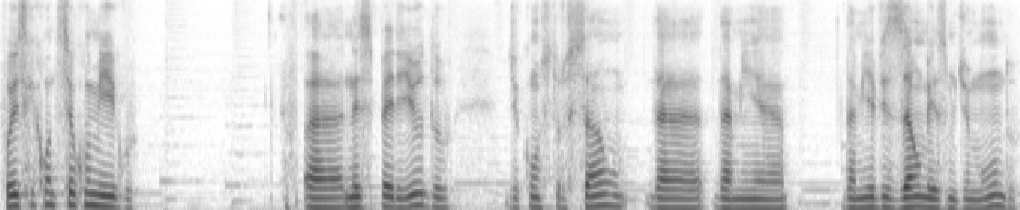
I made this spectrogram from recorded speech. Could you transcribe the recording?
Foi isso que aconteceu comigo. Uh, nesse período de construção da, da, minha, da minha visão mesmo de mundo,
